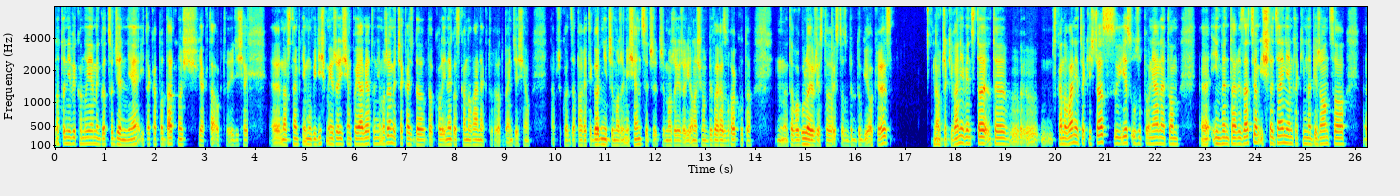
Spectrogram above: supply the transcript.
no to nie wykonujemy go codziennie i taka podatność jak ta, o której dzisiaj na wstępie mówiliśmy, jeżeli się pojawia, to nie możemy czekać do, do kolejnego skanowania, które odbędzie się na przykład za parę tygodni, czy może miesięcy, czy, czy może jeżeli ono się odbywa raz w roku, to, to w ogóle już jest to, jest to zbyt długi okres na oczekiwanie, więc to, to, e, skanowanie co jakiś czas jest uzupełniane tą e, inwentaryzacją i śledzeniem takim na bieżąco e,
